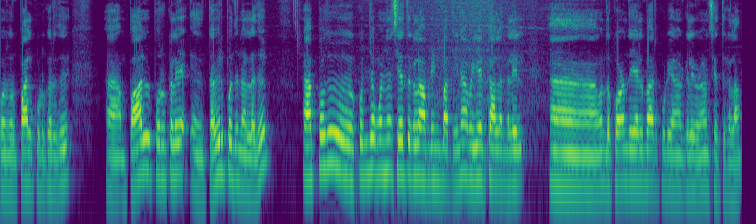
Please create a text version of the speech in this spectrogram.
கொஞ்சம் பால் கொடுக்கறது பால் பொருட்களை தவிர்ப்பது நல்லது. அப்போது கொஞ்சம் கொஞ்சம் சேர்த்துக்கலாம் அப்படின்னு பார்த்தீங்கன்னா வெயில் காலங்களில் அந்த குழந்தை இயல்பாக இருக்கக்கூடிய நாட்களை வேணாலும் சேர்த்துக்கலாம்.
